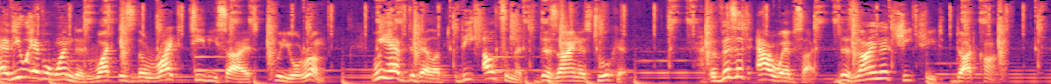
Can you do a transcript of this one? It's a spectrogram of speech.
Have you ever wondered what is the right TV size for your room? We have developed the ultimate designer's toolkit. Visit our website, designercheatsheet.com.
